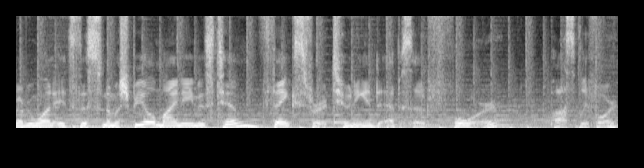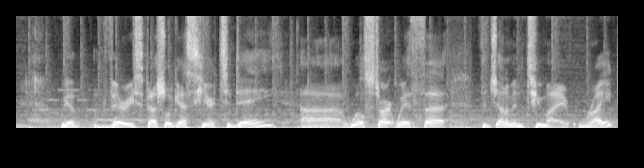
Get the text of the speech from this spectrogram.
everyone. It's the Sonoma Spiel. My name is Tim. Thanks for tuning into episode four, possibly four. We have very special guests here today. Uh, we'll start with uh, the gentleman to my right.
